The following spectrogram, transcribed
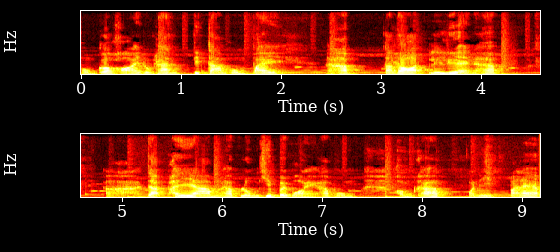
ผมก็ขอให้ทุกท่านติดตามผมไปนะครับ ตลอดเรื่อยๆนะครับจะพยายามนะครับลงคลิปบ่อยๆครับผมขอบคุณครับ วันนี้ไปแล้ว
